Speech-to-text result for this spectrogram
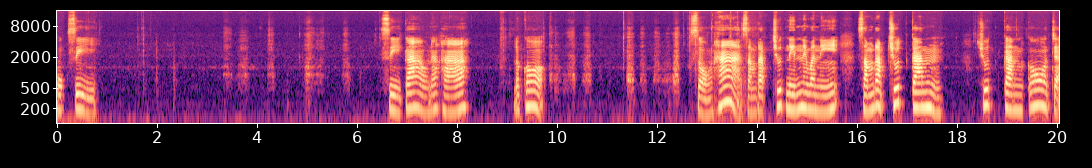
หกสี่สี่เก้านะคะ แล้วก็สองห้าสำหรับชุดเน้นในวันนี้สำหรับชุดกัน ชุดกันก็จะ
